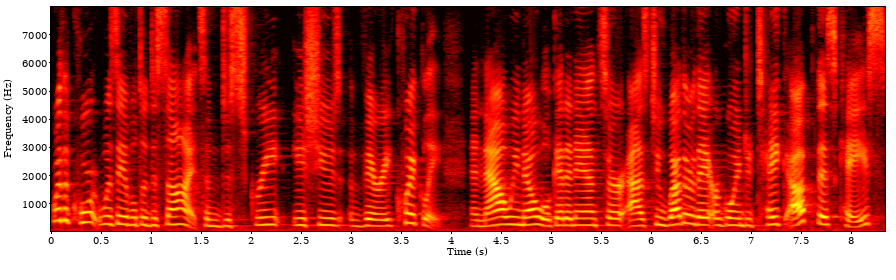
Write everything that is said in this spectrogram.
where the court was able to decide some discrete issues very quickly. And now we know we'll get an answer as to whether they are going to take up this case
